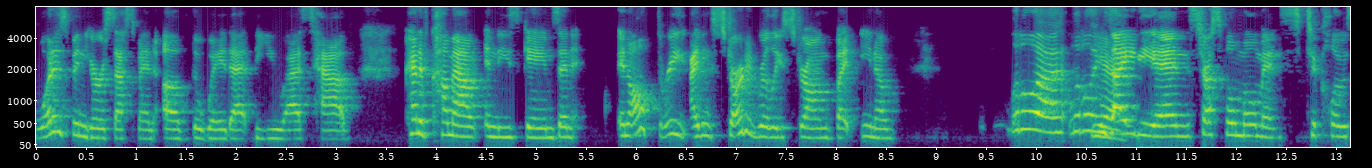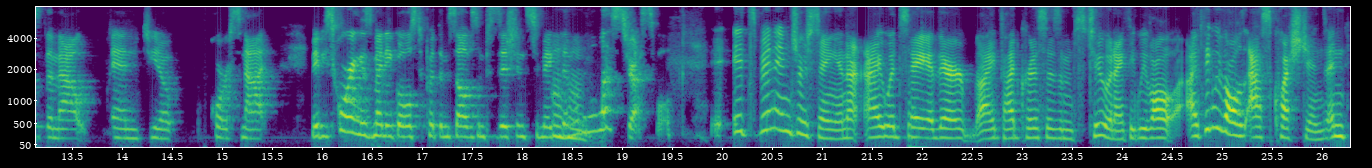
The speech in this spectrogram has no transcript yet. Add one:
What has been your assessment of the way that the U.S. have kind of come out in these games and in all three i think started really strong but you know little uh little anxiety yeah. and stressful moments to close them out and you know of course not maybe scoring as many goals to put themselves in positions to make mm-hmm. them a mm-hmm. little less stressful it's been interesting and I, would say there i've had criticisms too and i think we've all i think we've all asked questions and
